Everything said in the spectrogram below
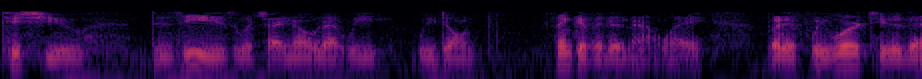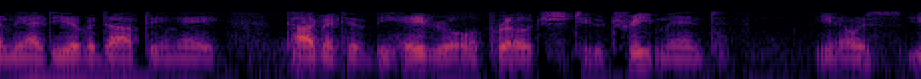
tissue disease, which I know that we, we don't think of it in that way, but if we were to, then the idea of adopting a cognitive behavioral approach to treatment, you know, is you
